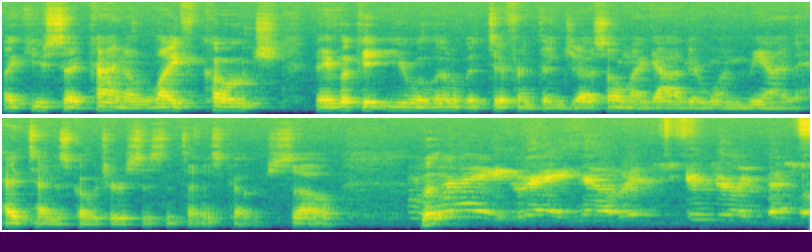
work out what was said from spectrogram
like you said, kind of life coach. They look at you a little bit different than just, oh my God, they're one the head tennis coach or assistant tennis coach. So, But- right, right. No, it was, it was really special.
